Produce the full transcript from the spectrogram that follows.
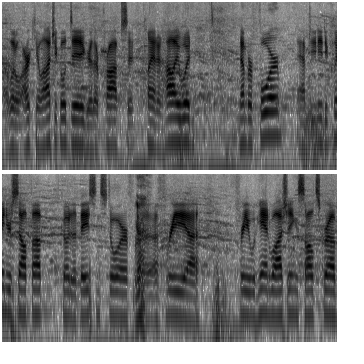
a little archaeological dig or their props at Planet Hollywood. Number four, after you need to clean yourself up, go to the basin store for a, a free uh, free hand washing, salt scrub.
